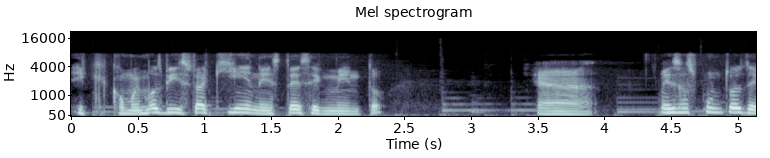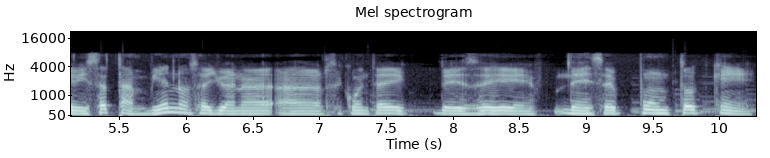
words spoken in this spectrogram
Y que como hemos visto aquí en este segmento Ah, esos puntos de vista también nos ayudan a, darse cuenta de, ese, punto que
